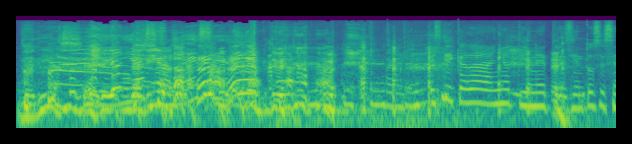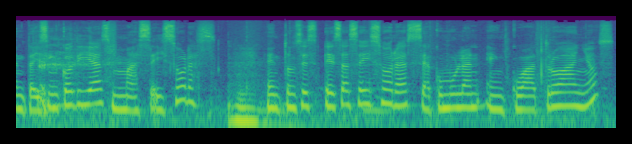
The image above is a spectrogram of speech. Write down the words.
De días. De, días. Es que cada año tiene 365 días más 6 horas. Entonces, esas 6 horas se acumulan en 4 años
